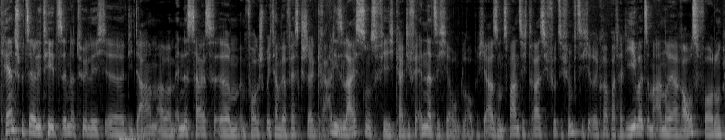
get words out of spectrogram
Kernspezialität sind natürlich äh, die Damen, aber am Ende des Tages, ähm, im Vorgespräch haben wir festgestellt, gerade diese Leistungsfähigkeit, die verändert sich ja unglaublich. Ja, so ein 20, 30, 40, 50-jähriger Körper hat halt jeweils immer andere Herausforderungen.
